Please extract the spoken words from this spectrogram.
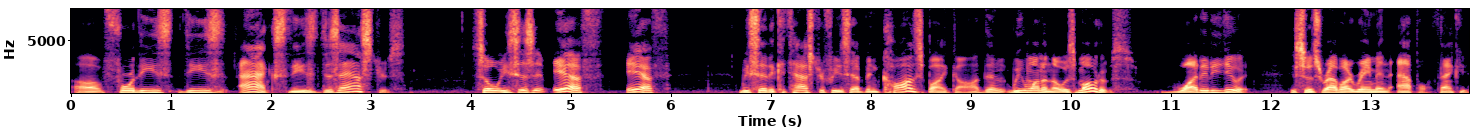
uh, for these, these acts, these disasters. So he says if, if we say the catastrophes have been caused by God, then we want to know his motives. Why did he do it? So it's Rabbi Raymond Apple. Thank you.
